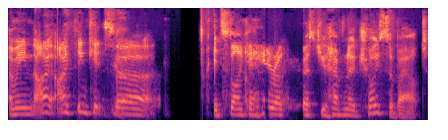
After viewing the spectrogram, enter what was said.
I mean, I, I think it's yeah. uh, it's like a hero quest you have no choice about.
